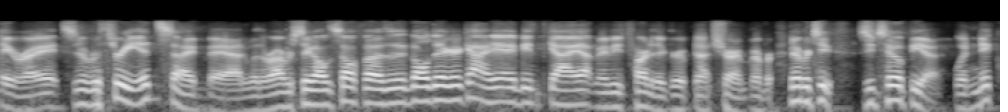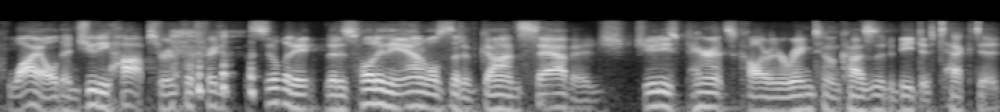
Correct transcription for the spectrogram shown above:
right? So number three, Inside Bad, with a Robert on the cell phone, the gold digger guy. Yeah, he beat the guy up. Maybe he's part of the group. Not sure. I remember. Number two, Zootopia, when Nick Wilde and Judy Hopps are infiltrating a facility that is holding the animals that have gone savage. Judy's parents call her, and a ringtone causes them to be detected.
